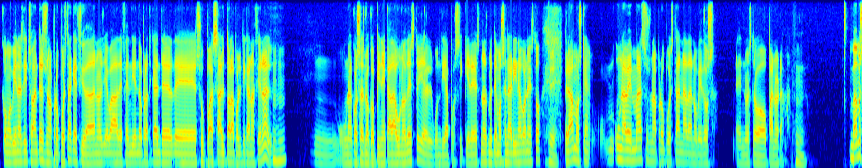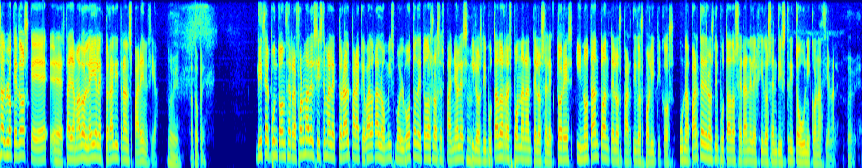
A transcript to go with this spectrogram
Como bien has dicho antes, es una propuesta que Ciudadanos lleva defendiendo prácticamente desde su asalto a la política nacional. Mm, Una cosa es lo que opine cada uno de esto y algún día, pues si quieres, nos metemos en harina con esto. Sí. Pero vamos, que una vez más es una propuesta nada novedosa en nuestro panorama. Hmm. Vamos al bloque 2 que eh, está llamado Ley Electoral y Transparencia. Muy bien, a tope. Dice el punto 11, reforma del sistema electoral para que valga lo mismo el voto de todos los españoles Mm. y los diputados respondan ante los electores y no tanto ante los partidos políticos. Una parte de los diputados serán elegidos en distrito único nacional. Muy bien.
